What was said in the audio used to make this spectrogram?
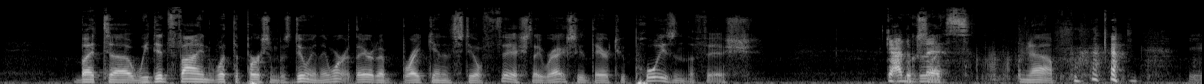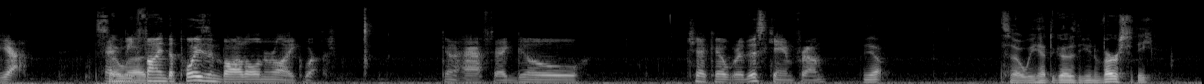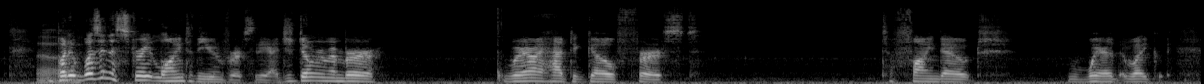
but uh, we did find what the person was doing. They weren't there to break in and steal fish. They were actually there to poison the fish. God Looks like- bless. Yeah. yeah. So and we uh, find the poison bottle, and we're like, well, gonna have to go check out where this came from. Yep. So we had to go to the university. But it wasn't a straight line to the university. I just don't remember where I had to go first to find out where, like,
